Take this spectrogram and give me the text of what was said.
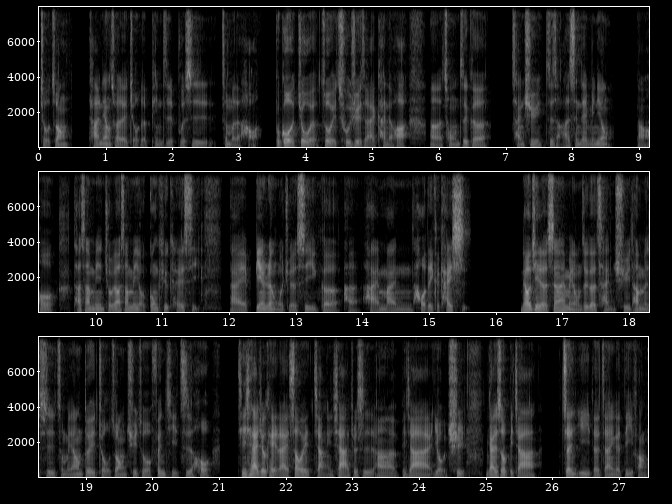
酒庄，它酿出来的酒的品质不是这么的好。不过，就我作为初学者来看的话，呃，从这个产区至少它是 Saint Emilion，然后它上面酒标上面有 GQ Classy 来辨认，我觉得是一个还还蛮好的一个开始。了解了深爱美容这个产区，他们是怎么样对酒庄去做分级之后。接下来就可以来稍微讲一下，就是啊比较有趣，应该说比较争议的这样一个地方。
